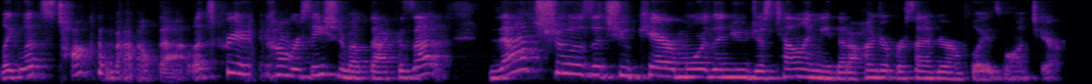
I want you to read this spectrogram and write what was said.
Like let's talk about that. Let's create a conversation about that because that that shows that you care more than you just telling me that 100% of your employees volunteer.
